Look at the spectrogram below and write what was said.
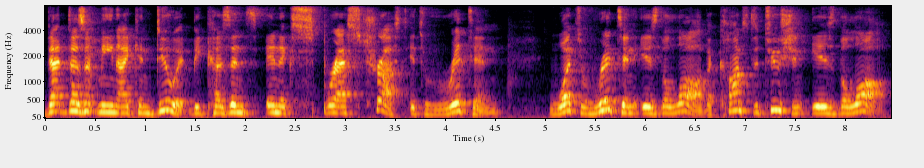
that doesn't mean I can do it because it's an express trust. It's written. What's written is the law. The Constitution is the law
